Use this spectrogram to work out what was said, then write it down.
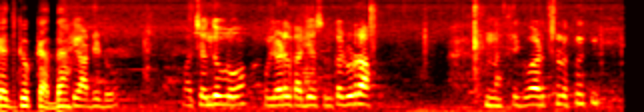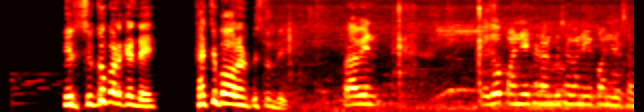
గజ్జుకు కద్దా ఇక అటు ఇటు. మా చందు బ్రో కట్ చేస్తుంది ఇక్కడ చూడరా. నా సిగ్గుపడుతుడు మీరు సిగ్గుపడకండి. చచ్చిపోవాలనిపిస్తుంది. ప్రవీణ్ ఏదో పని చేసినాడు అనిపిస్తా కానీ ఏ పని చేస్తా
